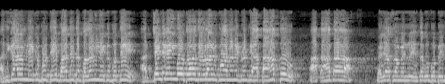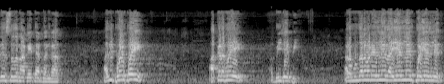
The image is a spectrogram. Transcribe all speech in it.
అధికారం లేకపోతే బాధ్యత పదవి లేకపోతే అర్జెంటుగా ఇంకోతోన దేవులాడుకోవాలనేటువంటి ఆ తాహత్తు ఆ తాత ప్రజాస్వామ్యంలో ఎంత గొప్ప పేరు తెస్తుందో నాకైతే అర్థం కాదు. అది పోయిపోయి అక్కడ పోయి బీజేపీ. అక్కడ ముందర పడేది లేదు అయ్యేది లేదు పోయేది లేదు.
